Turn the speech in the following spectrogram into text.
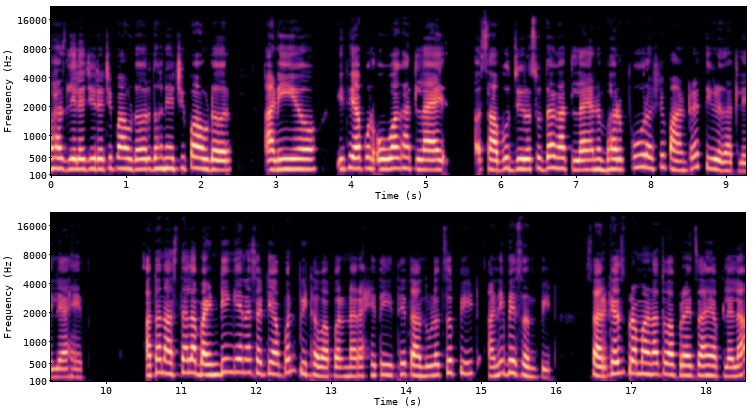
भाजलेल्या जिऱ्याची पावडर, धन्याची पावडर आणि इथे आपण ओवा घातलाय, साबूत जिरंसुद्धा घातलाय आणि भरपूर असे पांढरे तीळ घातलेले आहेत. आता नाश्त्याला बाइंडिंग येण्यासाठी आपण पिठं वापरणार आहे. ते इथे तांदूळाचं पीठ आणि बेसन पीठ सारख्याच प्रमाणात वापरायचं आहे आपल्याला.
